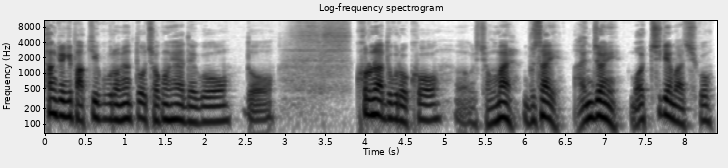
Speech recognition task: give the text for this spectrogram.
환경이 바뀌고 그러면 또 적응해야 되고 또 코로나도 그렇고 어, 정말 무사히 안전히 멋지게 마치고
